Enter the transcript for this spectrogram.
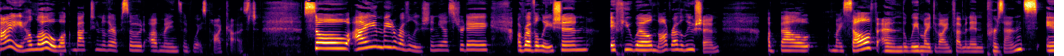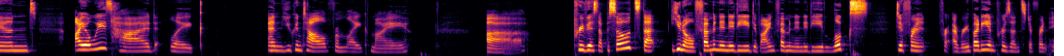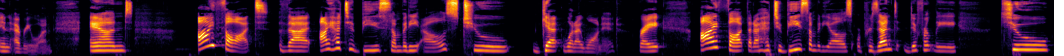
Hi, hello, welcome back to another episode of my Inside Voice podcast. So, I made a revolution yesterday, a revelation, if you will, not revolution, about myself and the way my divine feminine presents. And I always had like, and you can tell from like my uh, previous episodes that, you know, femininity, divine femininity looks different for everybody and presents different in everyone. And I thought that I had to be somebody else to get what I wanted, right? I thought that I had to be somebody else or present differently to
